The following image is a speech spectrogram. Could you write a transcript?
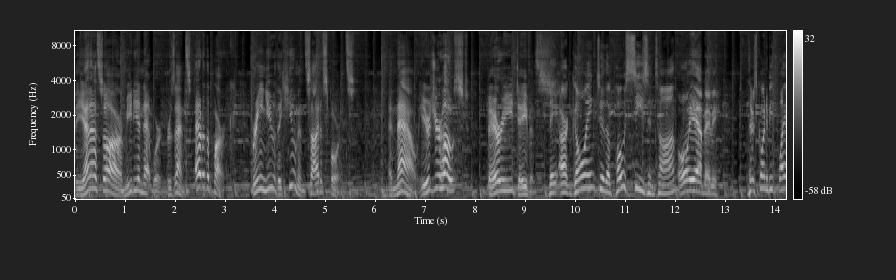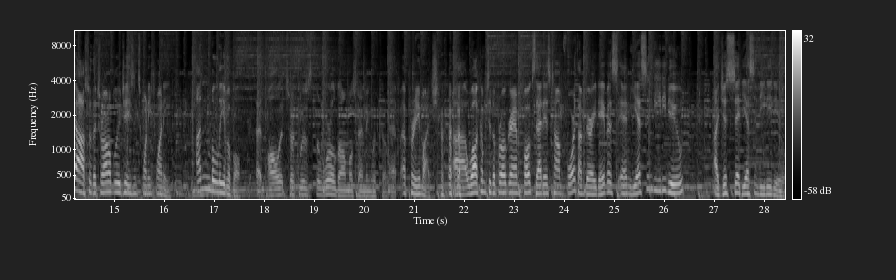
The NSR Media Network presents Out of the Park, bringing you the human side of sports. And now, here's your host, Barry Davis. They are going to the postseason, Tom. oh, yeah, baby. There's going to be playoffs for the Toronto Blue Jays in 2020. Unbelievable. And all it took was the world almost ending with COVID. Uh, pretty much. uh, welcome to the program, folks. That is Tom Forth. I'm Barry Davis. And yes, indeed indeedy do. I just said yes, indeed indeedy do.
